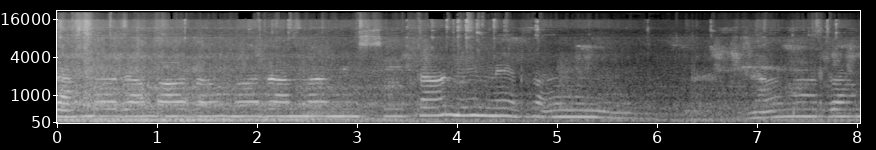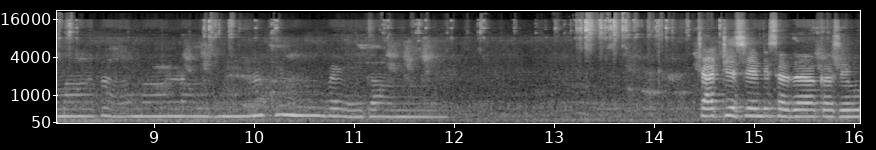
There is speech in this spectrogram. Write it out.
రామ్ చాట్ చేసేయండి సరదా కాసేపు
